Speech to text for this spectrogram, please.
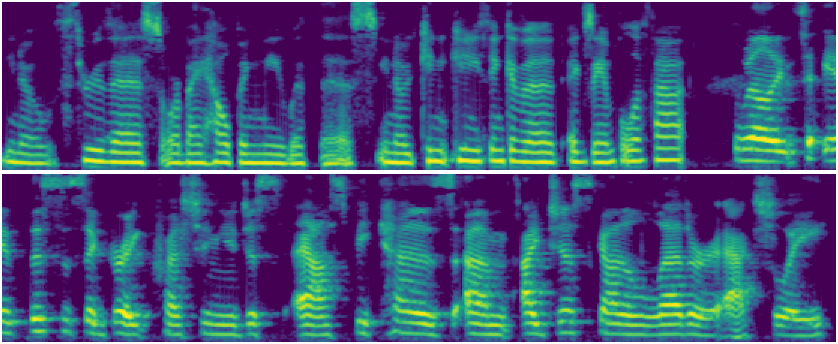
you know, through this or by helping me with this?" You know, can can you think of an example of that? Well, it's, it, this is a great question you just asked because um, I just got a letter actually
